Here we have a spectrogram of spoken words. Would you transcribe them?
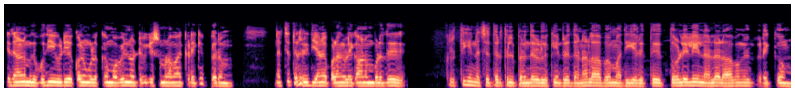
இதனால் நமது புதிய வீடியோக்கள் உங்களுக்கு மொபைல் நோட்டிஃபிகேஷன் மூலமாக கிடைக்கப்பெறும். நட்சத்திர ரீதியான பலன்களை காணும் பொழுது கிருத்திகை நட்சத்திரத்தில் பிறந்தவர்களுக்கு இன்று தன லாபம் அதிகரித்து தொழிலில் நல்ல லாபங்கள் கிடைக்கும்.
